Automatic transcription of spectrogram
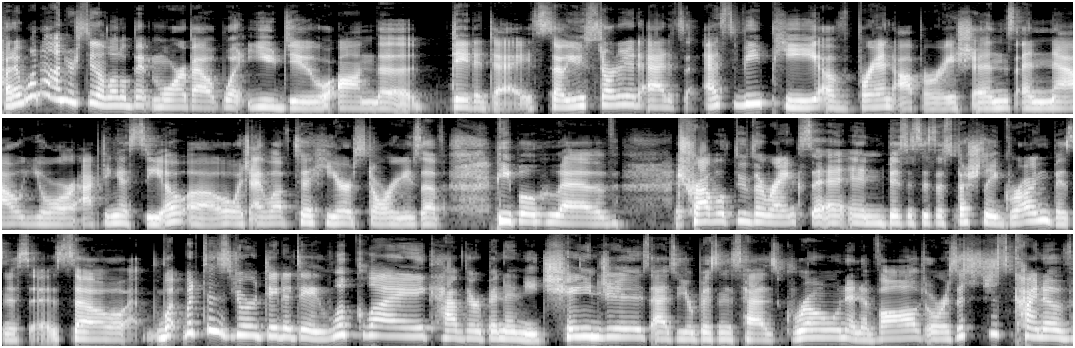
But I want to understand a little bit more about what you do on the day to day. So you started as SVP of brand operations and now you're acting as COO, which I love to hear stories of people who have traveled through the ranks in businesses, especially growing businesses. So, what, what does your day to day look like? Have there been any changes as your business has grown and evolved? Or is this just kind of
